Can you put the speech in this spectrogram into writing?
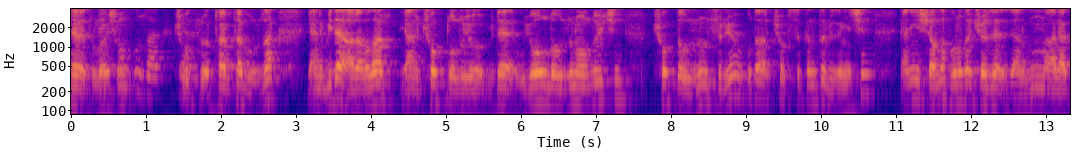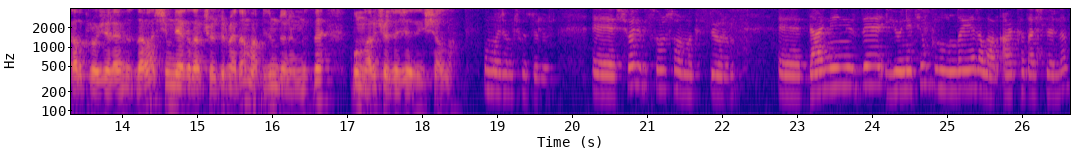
Evet Ve ulaşım çok uzak. Çok yani. zor. Tabi tabi uzak. Yani bir de arabalar yani çok doluyor. Bir de yol da uzun olduğu için çok da uzun sürüyor. Bu da çok sıkıntı bizim için. Yani inşallah bunu da çözeriz. Yani bununla alakalı projelerimiz de var. Şimdiye kadar çözülmedi ama bizim dönemimizde bunları çözeceğiz inşallah. Umarım çözülür. Ee, şöyle bir soru sormak istiyorum. Ee, derneğinizde yönetim kurulunda yer alan arkadaşlarınız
